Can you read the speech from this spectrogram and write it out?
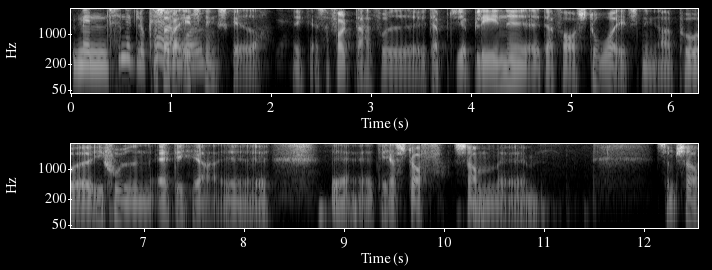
Men sådan et lokalt Og så er der ætsningsskader. Ikke? Altså folk, der har fået, der bliver blinde, der får store ætsninger på, øh, i huden af det her, øh, øh, det her stof, som, øh, som så,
